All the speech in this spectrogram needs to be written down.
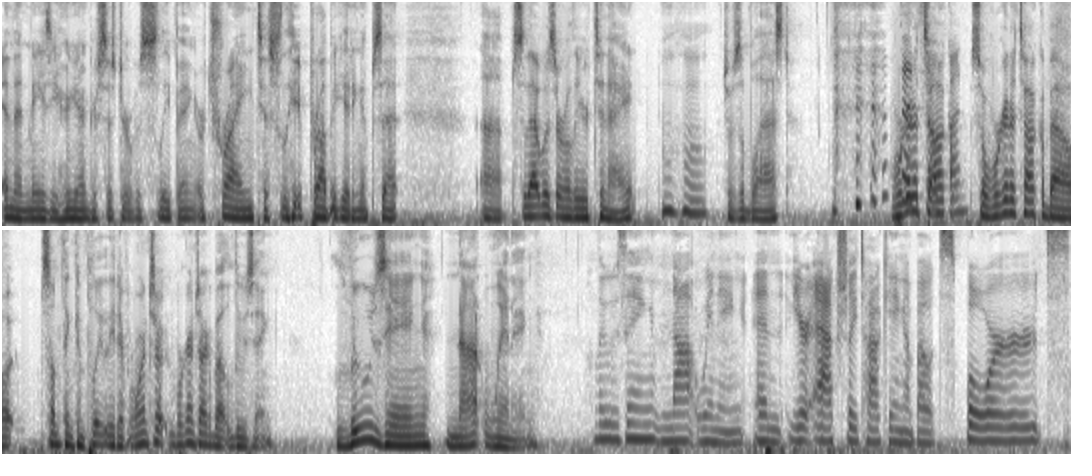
And then Maisie, her younger sister, was sleeping or trying to sleep, probably getting upset. Uh, so that was earlier tonight, mm-hmm. which was a blast. We're gonna That's so talk. So, we're gonna talk about something completely different. We're gonna talk, we're gonna talk about losing, losing, not winning. Losing, not winning. And you're actually talking about sports,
